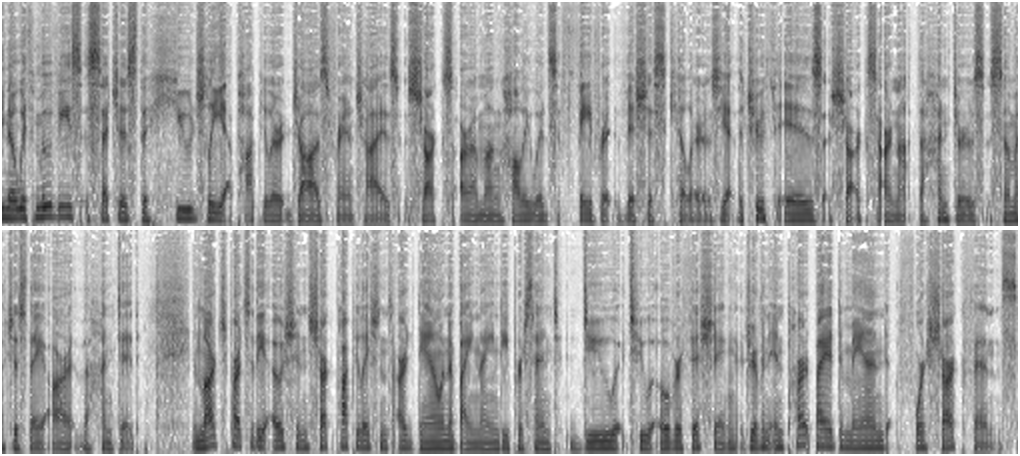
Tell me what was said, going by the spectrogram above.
You know, with movies such as the hugely popular Jaws franchise, sharks are among Hollywood's favorite vicious killers. Yet the truth is, sharks are not the hunters so much as they are the hunted. In large parts of the ocean, shark populations are down by 90% due to overfishing, driven in part by a demand for shark fins.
